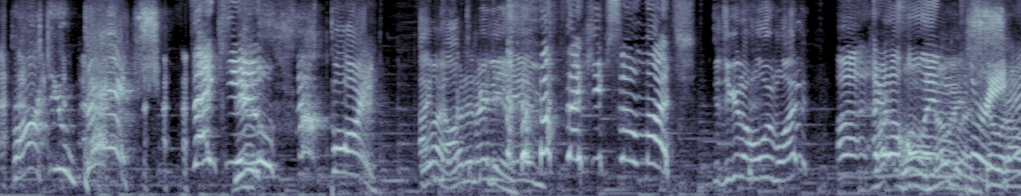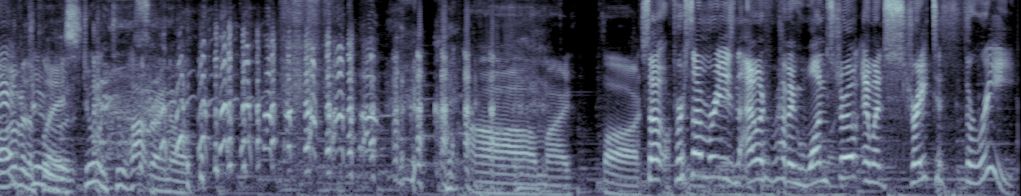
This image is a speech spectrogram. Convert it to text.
No. Brock, you bitch! Thank you. Fuck boy! I What? What knocked did Mini in. Thank you so much. Did you get a hole in one? Uh, I got a hole in no, it's three. going all over the Dude, place. Doing too hot right now. oh my fuck. So for some reason, I went from having one stroke and went straight to three.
